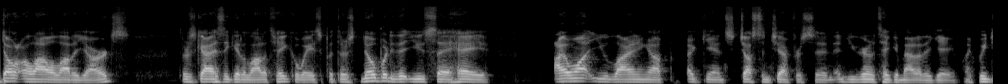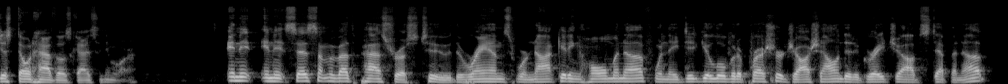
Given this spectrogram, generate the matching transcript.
don't allow a lot of yards. There's guys that get a lot of takeaways, but there's nobody that you say, hey, I want you lining up against Justin Jefferson and you're going to take him out of the game. Like, we just don't have those guys anymore. And it and it says something about the pass rush too. The Rams were not getting home enough when they did get a little bit of pressure. Josh Allen did a great job stepping up.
